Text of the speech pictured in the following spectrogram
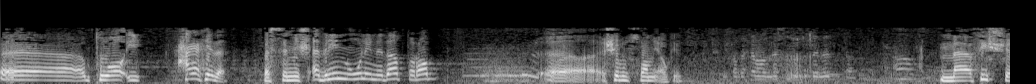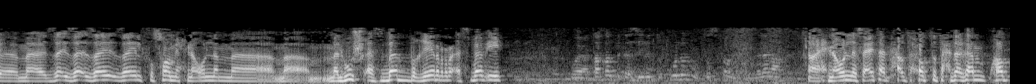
آه، انطوائي حاجة كده. بس مش قادرين نقول إن ده اضطراب آه، شبه فصامي أو كده. ما ما فيش ما زي زي زي, زي الفصام. إحنا قلنا ما ما ملهوش أسباب غير أسباب إيه؟ ويعتقد بتاثير الطفولة العقل آه، إحنا قلنا ساعتها نحط حط تحتها كام؟ خط.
